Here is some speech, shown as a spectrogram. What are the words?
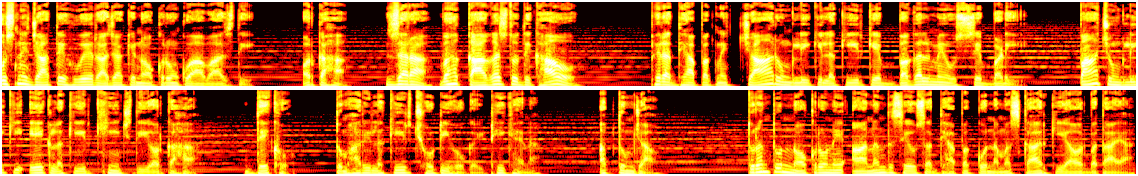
उसने जाते हुए राजा के नौकरों को आवाज़ दी और कहा, जरा, वह कागज़ तो दिखाओ। फिर अध्यापक ने चार उंगली की लकीर के बगल में उससे बड़ी, पाँच उंगली की एक लकीर खींच दी और कहा, देखो, तुम्हारी लकीर छोटी हो गई, ठीक है ना? अब तुम जाओ। तुरंत उन नौकरों ने आनंद से उस अध्यापक को नमस्कार किया और बताया,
